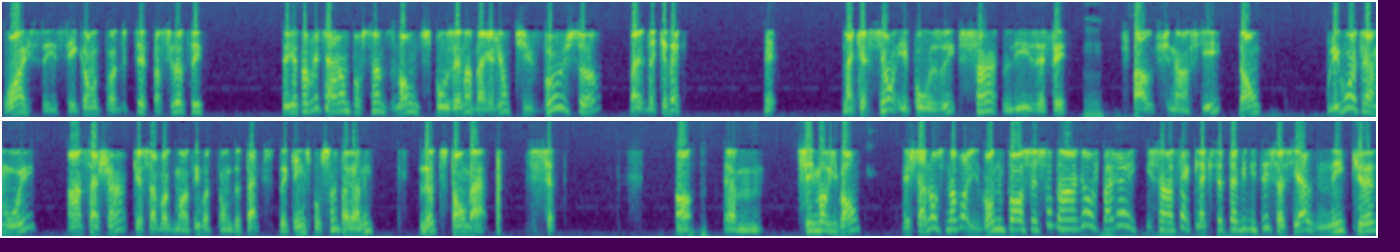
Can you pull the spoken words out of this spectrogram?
ouais, c'est contre-productif. Parce que là, tu sais, il y a à peu près 40% du monde, supposément, de la région qui veut ça, ben, de Québec. Mais la question est posée sans les effets. Hmm. Je parle financier. Donc, voulez-vous un tramway en sachant que ça va augmenter votre compte de taxes de 15% par année? Là, tu tombes à 17. Ah, euh, c'est moribond. Mais je t'annonce affaire, ils vont nous passer ça dans la gorge, pareil. Ils s'en fait l'acceptabilité sociale n'est que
